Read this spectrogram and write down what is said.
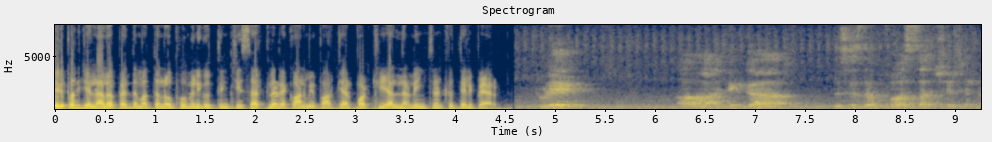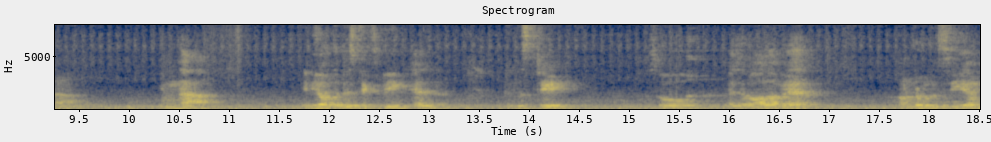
తిరుపతి జిల్లాలో పెద్ద మొత్తంలో భూమిని గుర్తించి సర్క్యులర్ ఎకానమీ పార్క్ ఏర్పాటు చేయాలని నిర్ణయించినట్లు తెలిపారు. Uh, I think uh, this is the first such session uh, in uh, any of the districts being held in the state. So, as you're all aware, Honorable CM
